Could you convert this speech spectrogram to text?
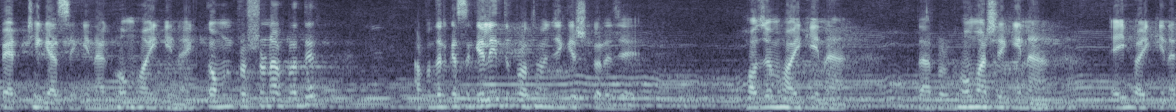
পেট ঠিক আছে কিনা, ঘুম হয় কিনা? কমন প্রশ্ন আপনাদের? আপনাদের কাছে গেলেই তো প্রথমে জিজ্ঞেস করে যে হজম হয় কিনা, তারপর ঘুম আসে কিনা, এই হয় কিনা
